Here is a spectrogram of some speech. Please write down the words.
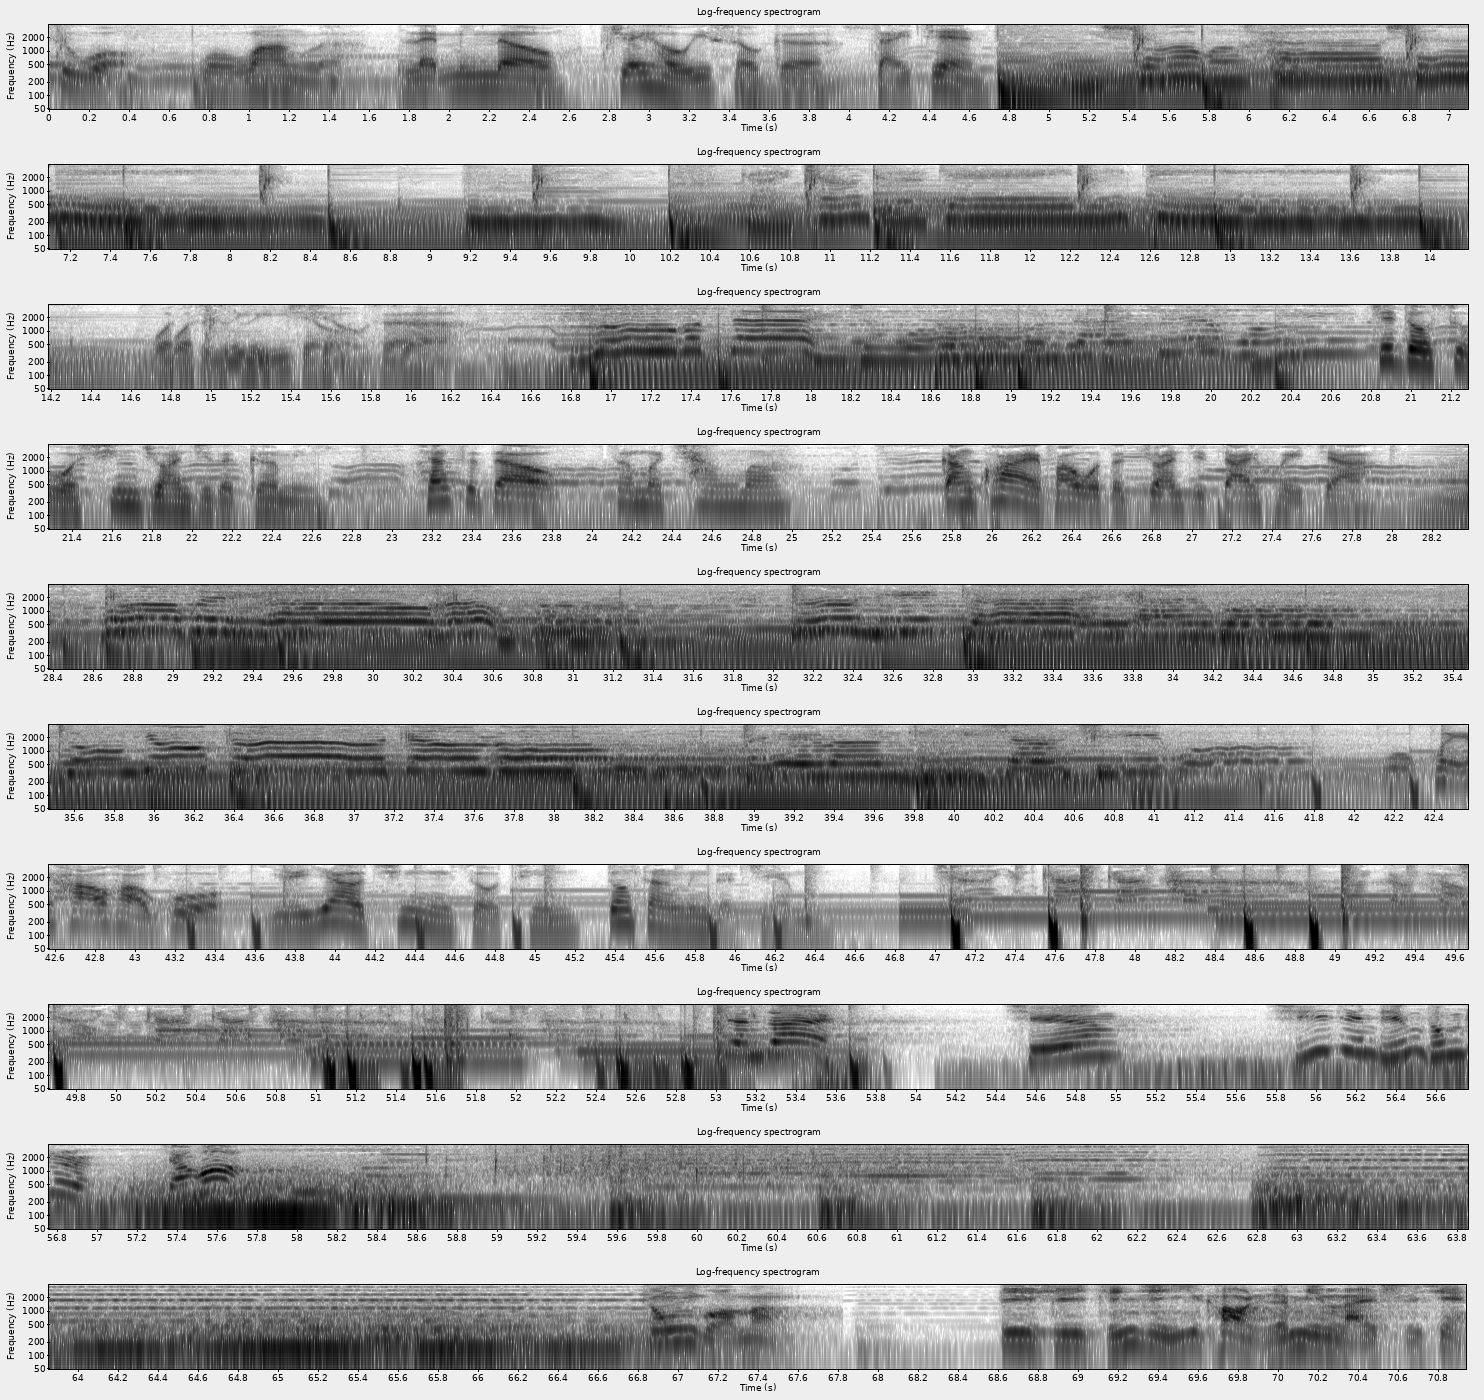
是我，我忘了。Let me know，最后一首歌，再见。你说我好声音。我是李九泽。如果再见我，这都是我新专辑的歌名。想知道怎么唱吗？赶快把我的专辑带回家。好好过，也要请你收听东山林的节目。这样刚刚好，刚刚好，这样刚刚好。现在，请习近平同志讲话。中国梦必须紧紧依靠人民来实现。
